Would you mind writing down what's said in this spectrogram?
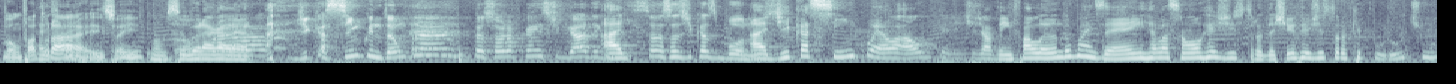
Vamos faturar, É é isso aí. vamos segurar a Vamos galera. pra Dica 5, então, pra o pessoal já ficar instigado aqui. A- que são essas dicas bônus? A dica 5 é algo que a gente já vem falando, mas é em relação ao registro. Eu deixei o registro aqui por último,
